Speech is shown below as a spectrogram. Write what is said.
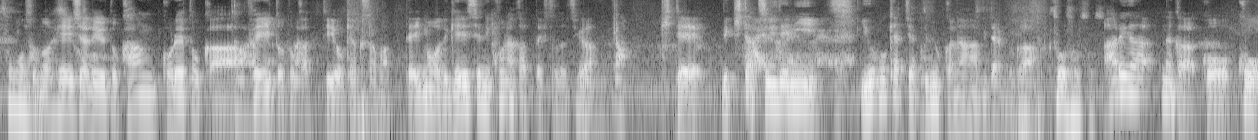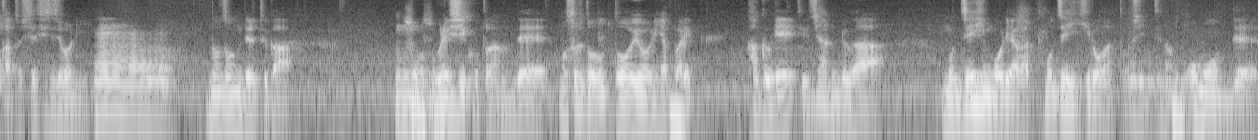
そうなんその弊社でいうとカンコレとかフェイトとかっていうお客様って今までゲーセンに来なかった人たちがあ来て、で、来たついでに UFO キャッチやってみようかなみたいなのが、そうそうそうそう。あれがなんかこう効果として非常にうん。望んでるというか、うん、そうそう嬉しいことなのでもうそれと同様にやっぱり格ゲーっていうジャンルがもうぜひ盛り上がってもうぜひ広がってほしいっていうのは思うんで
